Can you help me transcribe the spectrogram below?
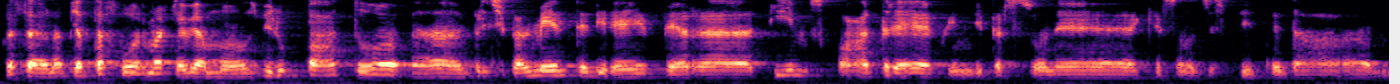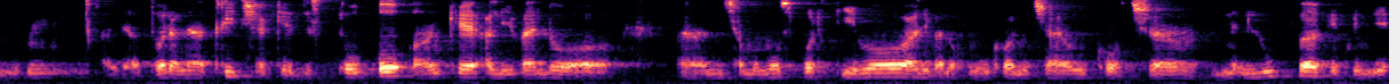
Questa è una piattaforma che abbiamo sviluppato eh, principalmente direi per eh, team, squadre, quindi persone che sono gestite da um, allenatori, allenatrici gest- o, o, anche a livello eh, diciamo non sportivo, a livello comunque quando c'è un coach nel loop che quindi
